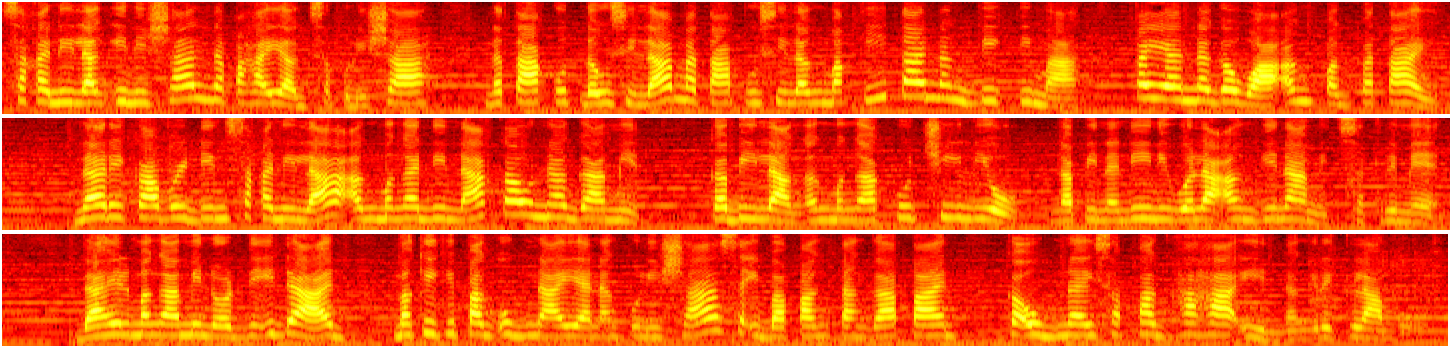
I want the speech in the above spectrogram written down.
Sa kanilang inisyal na pahayag sa pulisya, natakot daw sila matapos silang makita ng biktima kaya nagawa ang pagpatay. Na-recover din sa kanila ang mga ninakaw na gamit, kabilang ang mga kutsilyo na pinaniniwala ang ginamit sa krimen. Dahil mga minor de edad, makikipag-ugnayan ang pulisya sa iba pang tanggapan kaugnay sa paghahain ng reklamo.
